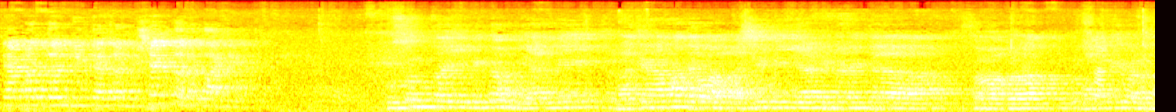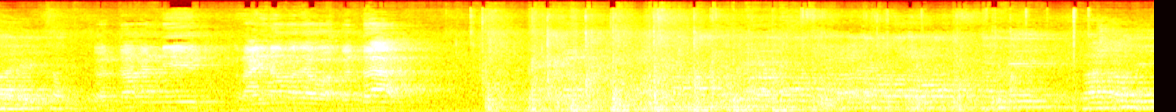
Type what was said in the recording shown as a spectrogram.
त्याबद्दल मी त्याचा निषेध करत आहे. कुसुमताई निकम यांनी राजीनामा द्यावा अशी मी या ठिकाणी त्या सभागृहात मागणी करत आहे. गद्दारांनी राजीनामा द्यावा. गद्दार! राजीनामा द्यावा. त्यांनी राष्ट्रवादी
